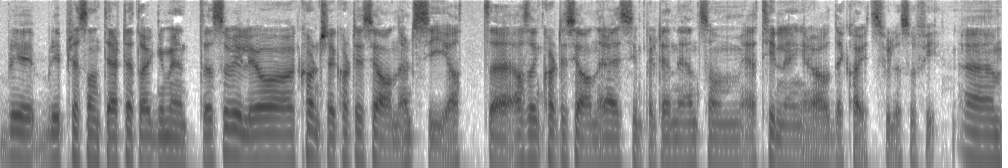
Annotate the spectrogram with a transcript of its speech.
blir, blir, presentert dette argumentet, så vil jo kanskje kartesianeren si at altså En kartesianer er simpelthen en som er tilhenger av Descartes' filosofi. Uh,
